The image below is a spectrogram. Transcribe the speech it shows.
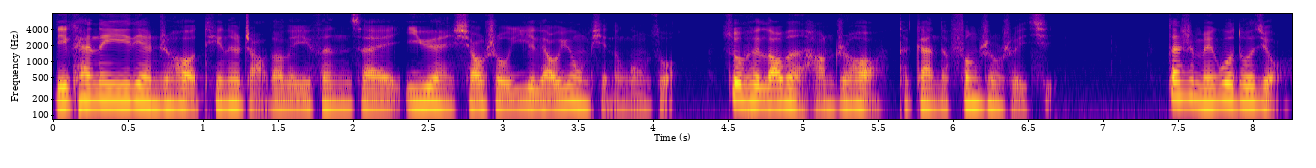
离开内衣店之后，Tina 找到了一份在医院销售医疗用品的工作。做回老本行之后，她干得风生水起。但是没过多久，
